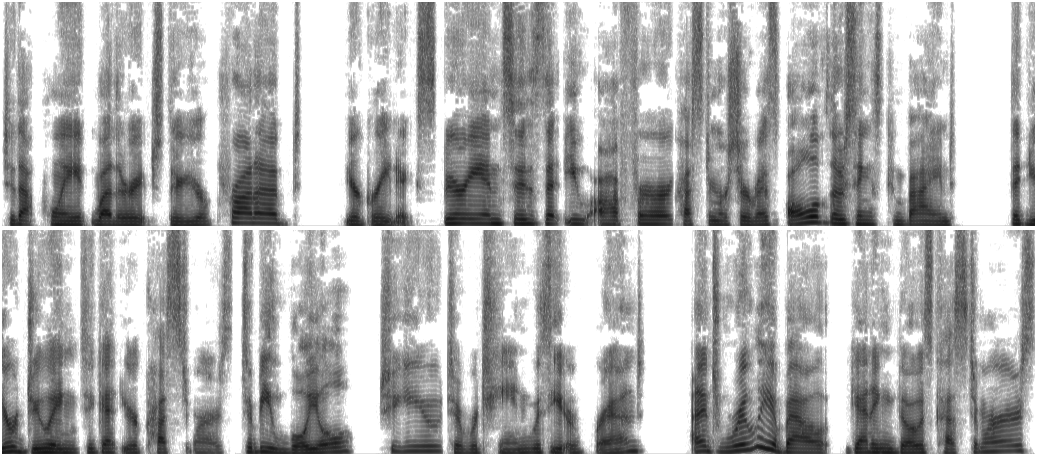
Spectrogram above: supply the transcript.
to that point, whether it's through your product, your great experiences that you offer, customer service, all of those things combined that you're doing to get your customers to be loyal to you to retain with your brand. And it's really about getting those customers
